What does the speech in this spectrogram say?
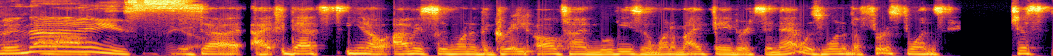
very nice. It's, uh, I, that's you know obviously one of the great all-time movies and one of my favorites, and that was one of the first ones. Just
